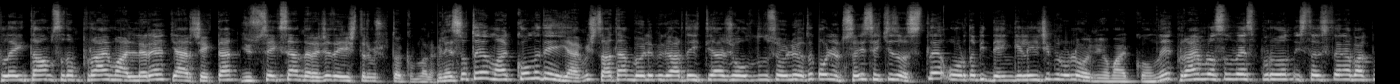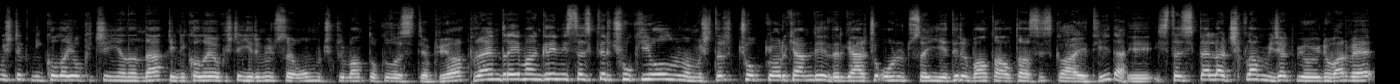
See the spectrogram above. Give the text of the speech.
Clay Thompson'ın prime halleri gerçekten 180 derece değiştirmiş bu takımları. Minnesota'ya Mike Conley de iyi gelmiş. Zaten böyle bir garda ihtiyacı olduğunu söylüyorduk. 13 sayı 8 asistle orada bir dengeleyici bir rol oynuyor Mike Conley. Prime Russell Westbrook'un istatistiklerine bakmıştık. Nikola Jokic'in yanında. Nikola Jokic de 23 sayı 10.5 rebound 9 asist yapıyor. Prime Draymond Green'in istatistikleri çok iyi olmamıştır. Çok görkem değildir. Gerçi 13 sayı 7 rebound 6 asist gayet iyi de. E, istatistiklerle açıklanmayacak bir oyunu var ve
